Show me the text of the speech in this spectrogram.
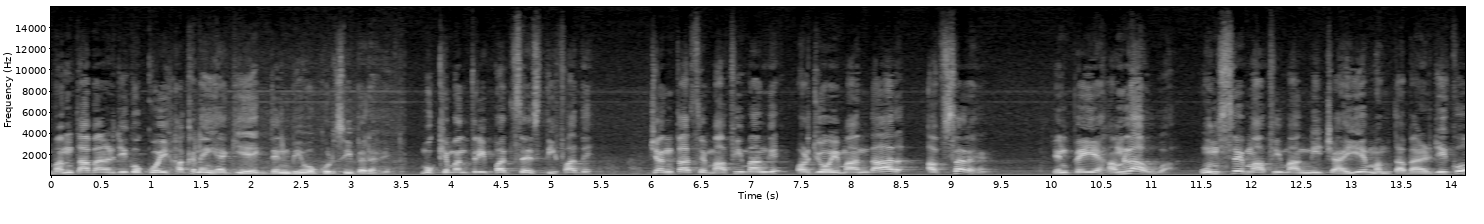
ममता बनर्जी को कोई हक नहीं है कि एक दिन भी वो कुर्सी पे रहे। मुख्यमंत्री पद से इस्तीफा दे, जनता से माफ़ी मांगे और जो ईमानदार अफसर हैं, जिन पे ये हमला हुआ, उनसे माफ़ी मांगनी चाहिए ममता बनर्जी को।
